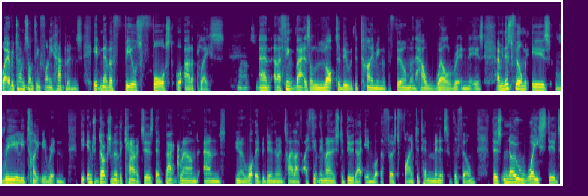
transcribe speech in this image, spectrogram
or every time something funny happens it never feels forced or out of place and and I think that is a lot to do with the timing of the film and how well written it is. I mean, this film is really tightly written. The introduction of the characters, their background, and you know what they've been doing their entire life. I think they managed to do that in what the first five to ten minutes of the film. There's no wasted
